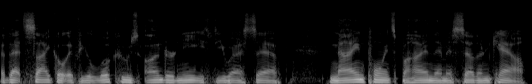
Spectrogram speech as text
of that cycle. If you look who's underneath USF, nine points behind them is Southern Cal.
